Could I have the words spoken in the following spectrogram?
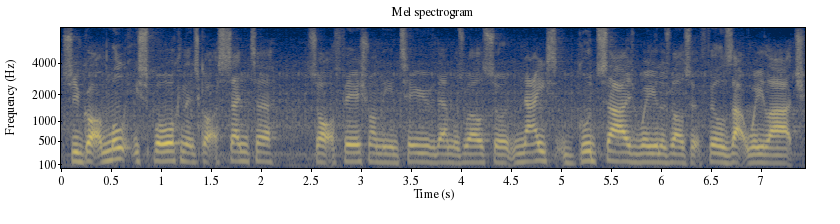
So you've got a multi-spoke and it's got a centre sort of fascia on the interior of them as well. So nice, good size wheel as well. So it fills that wheel arch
